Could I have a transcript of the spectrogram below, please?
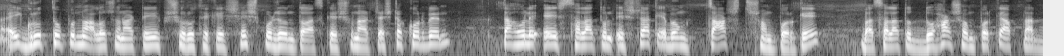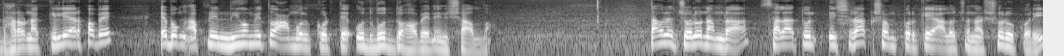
এই গুরুত্বপূর্ণ আলোচনাটি শুরু থেকে শেষ পর্যন্ত আজকে শোনার চেষ্টা করবেন। তাহলে এই সালাতুল ইশরাক এবং চাষ সম্পর্কে বা সালাতুল দোহা সম্পর্কে আপনার ধারণা ক্লিয়ার হবে এবং আপনি নিয়মিত আমল করতে উদ্বুদ্ধ হবেন ইনশাআল্লাহ। তাহলে চলুন আমরা সালাতুল ইশরাক সম্পর্কে আলোচনা শুরু করি।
